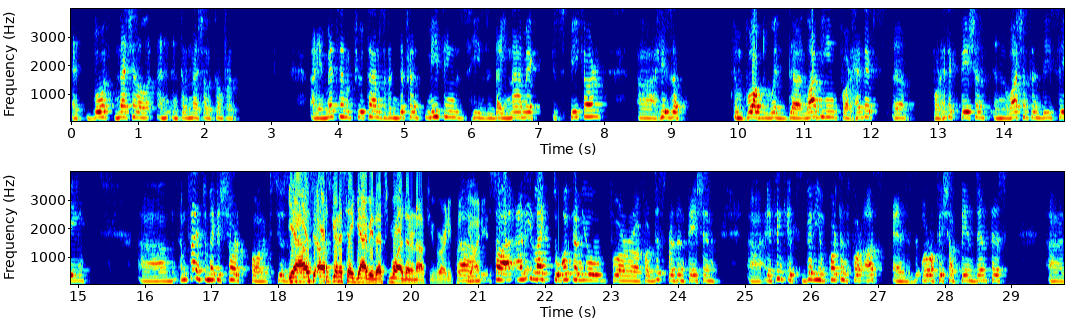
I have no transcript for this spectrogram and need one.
at both national and international conferences. I met him a few times in different meetings. He's a dynamic speaker. Uh, he's involved with lobbying for headaches for headache patients in Washington, D.C. Um, I'm trying to make it short, Paul. Excuse me. Yeah, I was, I was going to say, Gabby, that's more than enough. You've already put um, the audience. So I, I really like to welcome you for uh, for this presentation. Uh, I think it's very important for us as orofacial pain dentists uh,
